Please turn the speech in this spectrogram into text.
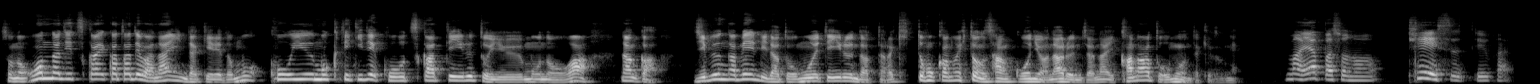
その同じ使い方ではないんだけれども、こういう目的でこう使っているというものは、なんか自分が便利だと思えているんだったら、きっと他の人の参考にはなるんじゃないかなと思うんだけどね。まあやっぱそのケースっていうか、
